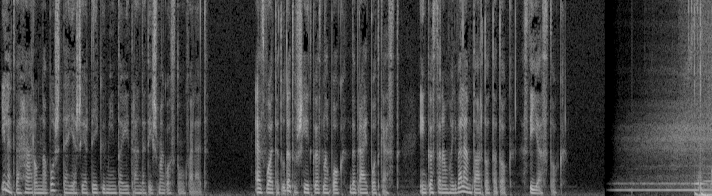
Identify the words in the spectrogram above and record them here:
illetve háromnapos teljes értékű mintaétrendet is megosztunk veled. Ez volt a Tudatos Hétköznapok The Bright Podcast. Én köszönöm, hogy velem tartottatok. Sziasztok! thank you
